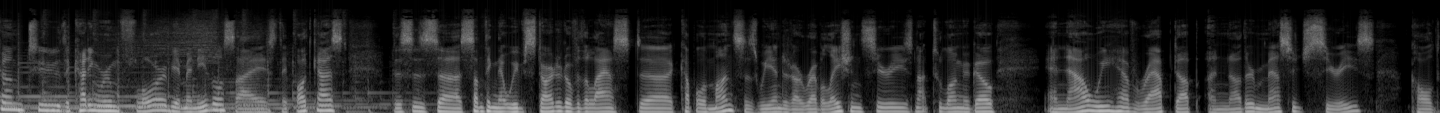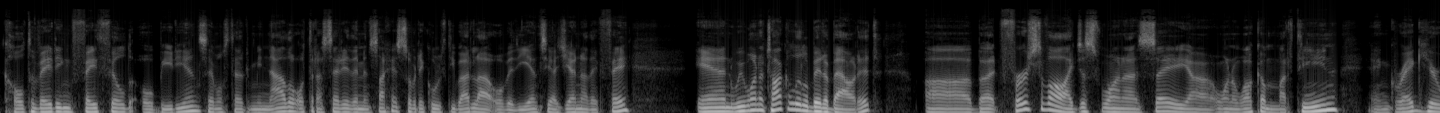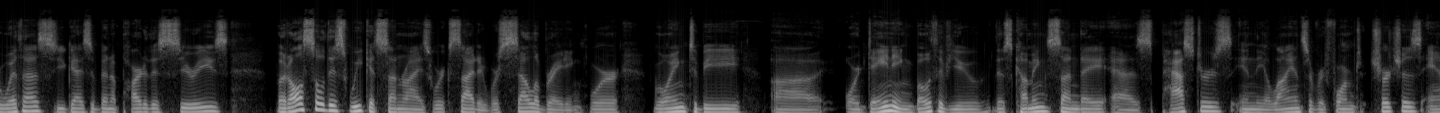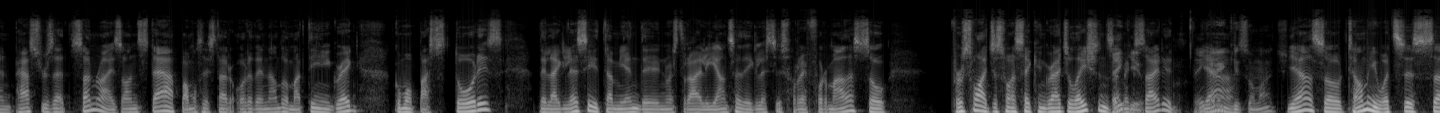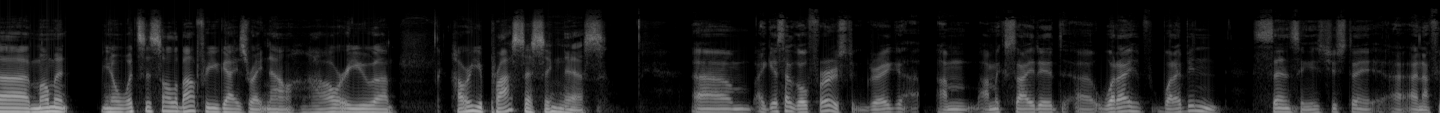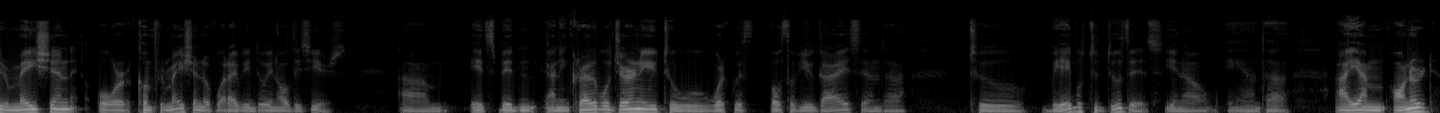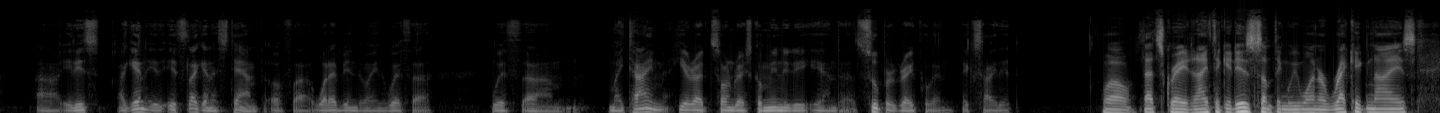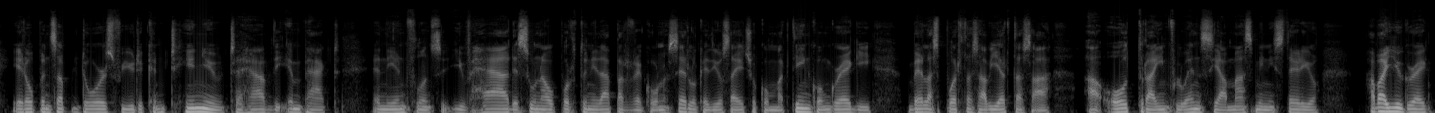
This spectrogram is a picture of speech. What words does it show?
welcome to the cutting room floor. Bienvenidos a este podcast. This is uh, something that we've started over the last uh, couple of months as we ended our Revelation series not too long ago. And now we have wrapped up another message series called Cultivating Faith Filled Obedience. Hemos terminado otra serie de mensajes sobre cultivar la obediencia llena de fe. And we want to talk a little bit about it. Uh, but first of all, I just want to say uh, I want to welcome Martin and Greg here with us. You guys have been a part of this series, but also this week at Sunrise, we're excited. We're celebrating. We're going to be uh, ordaining both of you this coming Sunday as pastors in the Alliance of Reformed Churches and pastors at Sunrise on staff. Vamos a estar ordenando Martín y Greg como pastores de la iglesia y también de nuestra Alianza de Iglesias Reformadas. So, first of all, I just want to say congratulations. Thank I'm you. excited. Thank yeah. Thank you so much. Yeah. So tell me, what's this uh, moment? You know, what's this all about for you guys right now? How are you? Uh, how are you processing this? Um, I guess I'll go first, Greg. I'm I'm excited. Uh, what I've what I've been sensing is just a, a, an affirmation or confirmation of what I've been doing all these years. Um, it's been an incredible journey to work with both of you guys and uh, to be able to do this. You know, and uh, I am honored. Uh, it is again, it, it's like an stamp of uh, what I've been doing with uh, with um, my time here at Sunrise Community, and uh, super grateful and excited. Well, that's great. And I think it is something we want to recognize. It opens up doors for you to continue to have the impact and the influence that you've had. Es una oportunidad para reconocer lo que Dios ha hecho con Martín, con Greg y ver las puertas abiertas a, a otra influencia, más ministerio. How about you, Greg?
